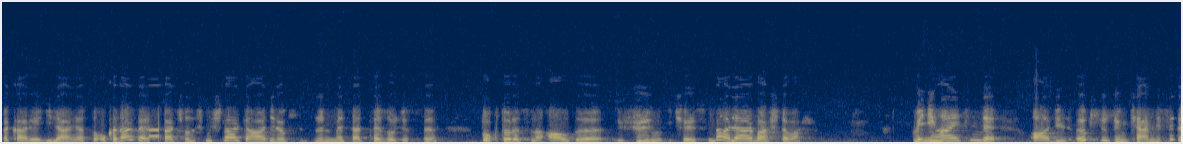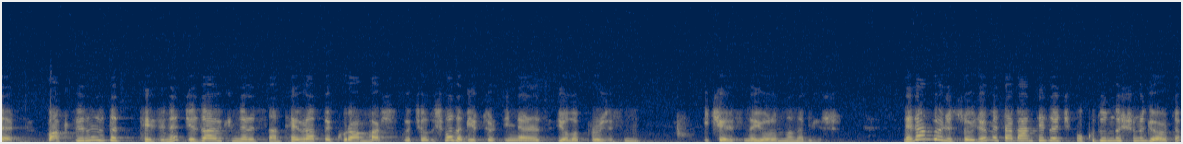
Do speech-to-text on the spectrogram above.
Sakarya İlahiyat'ta. O kadar beraber çalışmışlar ki Adil Öksüz'ün mesela tez hocası doktorasını aldığı jürinin içerisinde Ali Erbaş da var. Ve nihayetinde Adil Öksüz'ün kendisi de baktığınızda tezine ceza hükümleri açısından Tevrat ve Kur'an başlıklı çalışma da bir tür dinler arası diyalog projesinin içerisinde yorumlanabilir. Neden böyle söylüyorum? Mesela ben tez açıp okuduğumda şunu gördüm.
